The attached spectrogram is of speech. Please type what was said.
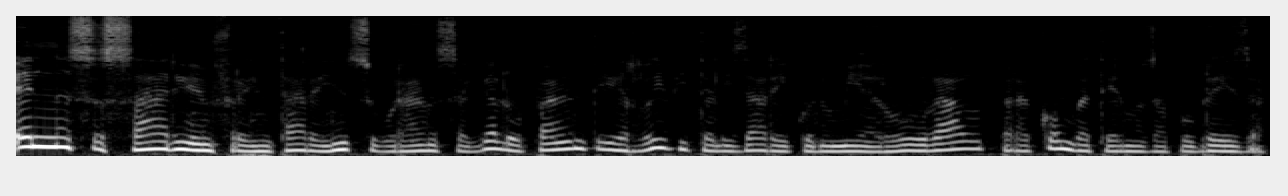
É necessário enfrentar a insegurança galopante e revitalizar a economia rural para combatermos a pobreza.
